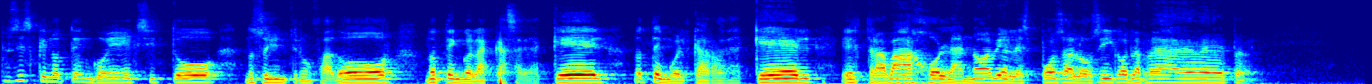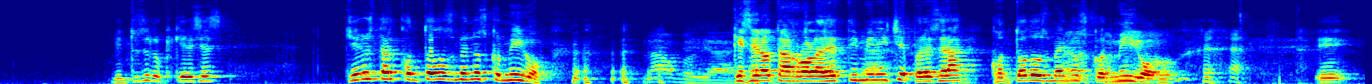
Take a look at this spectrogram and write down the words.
pues es que no tengo éxito, no soy un triunfador, no tengo la casa de aquel, no tengo el carro de aquel, el trabajo, la novia, la esposa, los hijos, la... Y entonces lo que quieres es Quiero estar con todos menos conmigo. No, pues ya. que será otra rola de Timbiriche, pero esa era con todos menos, conmigo. Eh,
